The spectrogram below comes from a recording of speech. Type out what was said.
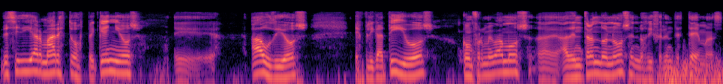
decidí armar estos pequeños eh, audios explicativos conforme vamos eh, adentrándonos en los diferentes temas.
